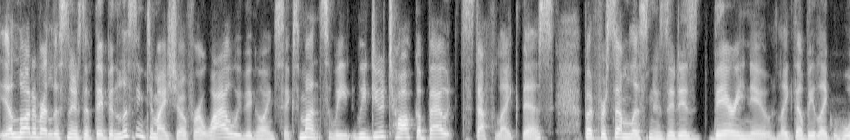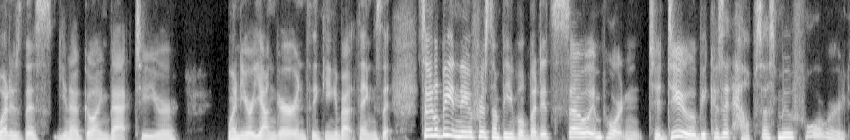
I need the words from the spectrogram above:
a lot of our listeners, if they've been listening to my show for a while, we've been going six months. We we do talk about stuff like this, but for some listeners, it is very new. Like they'll be like, mm-hmm. "What is this?" You know, going back to your when you're younger and thinking about things that. So it'll be new for some people, but it's so important to do because it helps us move forward.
